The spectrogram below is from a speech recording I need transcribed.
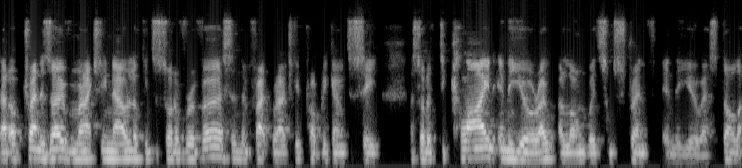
that uptrend is over and we're actually now looking to sort of reverse. And in fact, we're actually probably going to see a sort of decline in the euro along with some strength in the US dollar.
